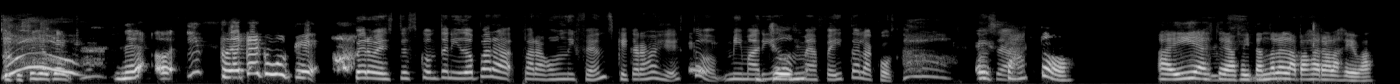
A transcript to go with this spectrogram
Y qué sé yo qué. Ne- oh, Y acá como que Pero este es contenido para, para OnlyFans. ¿Qué carajo es esto? Mi marido yo, me afeita la cosa. ¡Ah! Sea, exacto. Ahí este, afeitándole la pájara a la jeva. O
